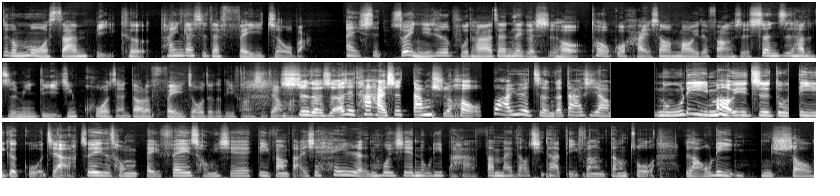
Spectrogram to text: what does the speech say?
这个莫桑比克，它应该是在非洲吧？哎，是。所以你就是葡萄牙在那个时候透过海上贸易的方式，甚至它的殖民地已经扩展到了非洲这个地方，是这样吗？是的，是。而且它还是当时候跨越整个大西洋。奴隶贸易制度第一个国家，所以从北非从一些地方把一些黑人或一些奴隶把它贩卖到其他地方，当做劳力营收。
